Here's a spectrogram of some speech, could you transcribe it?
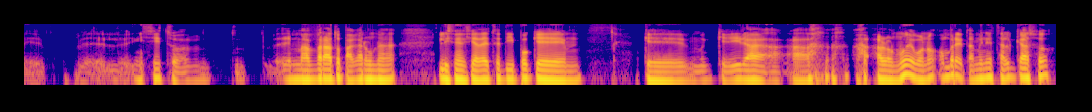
eh, insisto, es más barato pagar una licencia de este tipo que, que, ir a, lo nuevo, ¿no? Hombre, también está el caso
